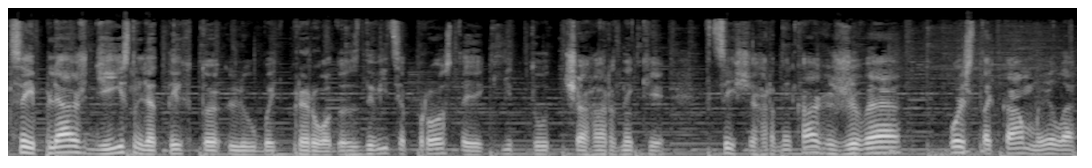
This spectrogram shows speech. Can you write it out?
Цей пляж дійсно для тих, хто любить природу. Здивіться просто, які тут чагарники. В цих чагарниках живе ось така мила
